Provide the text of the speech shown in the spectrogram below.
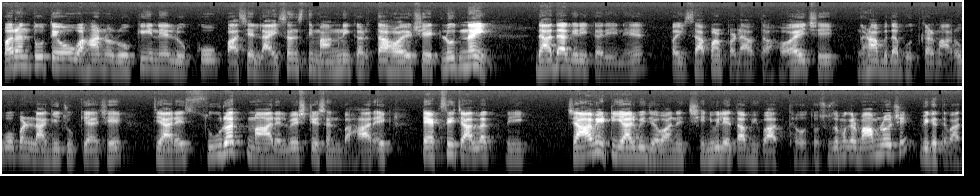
પરંતુ તેઓ વાહનો રોકીને લોકો પાસે લાયસન્સની માંગણી કરતા હોય છે. એટલું જ નહીં દાદાગીરી કરીને પૈસા પણ પડાવતા હોય છે. ઘણા બધા ભૂતકાળમાં આરોપો પણ લાગી ચૂક્યા છે. ત્યારે સુરતમાં રેલવે સ્ટેશન બહાર એક ટેક્સી ચાલકની ચાવી ટીઆરબી જવાને છીનવી લેતા વિવાદ થયો હતો. શું સમગ્ર મામલો છે? વિગતે વાત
